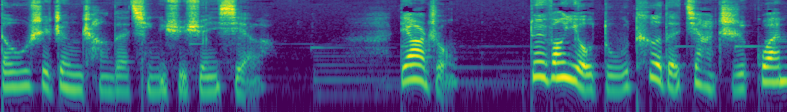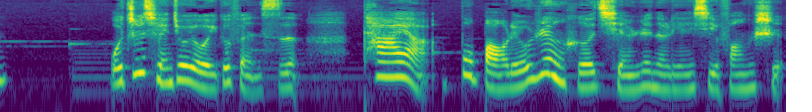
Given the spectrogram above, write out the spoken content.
都是正常的情绪宣泄了。第二种，对方有独特的价值观。我之前就有一个粉丝，他呀不保留任何前任的联系方式，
